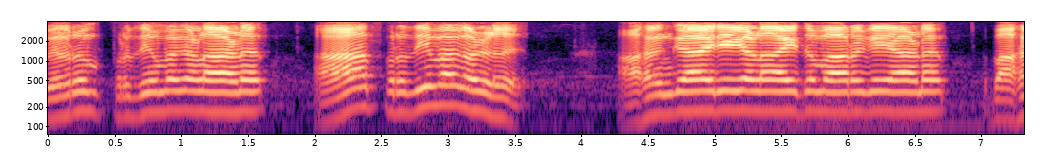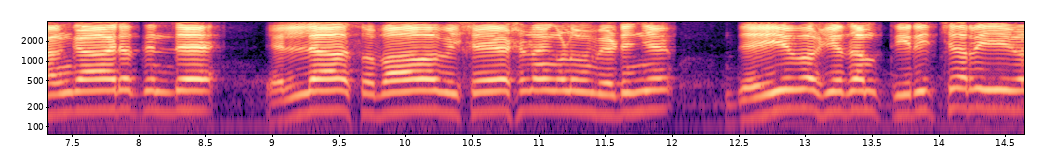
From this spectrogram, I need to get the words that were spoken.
വെറും പ്രതിമകളാണ്. ആ പ്രതിമകൾ അഹങ്കാരികളായിട്ട് മാറുകയാണ്. അപ്പം അഹങ്കാരത്തിന്റെ എല്ലാ സ്വഭാവ വിശേഷണങ്ങളും വെടിഞ്ഞ് ദൈവഹിതം തിരിച്ചറിയുക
